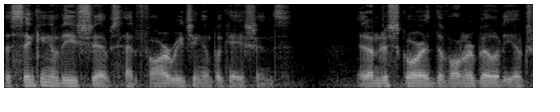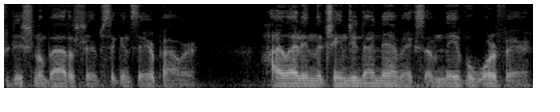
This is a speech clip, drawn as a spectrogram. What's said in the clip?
The sinking of these ships had far reaching implications. It underscored the vulnerability of traditional battleships against air power, highlighting the changing dynamics of naval warfare.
